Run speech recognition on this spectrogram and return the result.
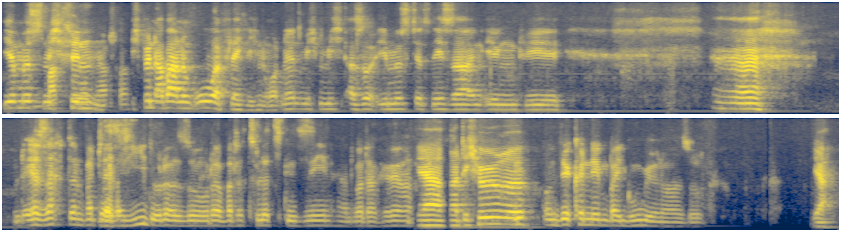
Ihr müsst mich Machst du, finden. ja, klar. Ich bin aber an einem oberflächlichen Ort, ne? Mich, mich, also, ihr müsst jetzt nicht sagen, irgendwie. Äh, Und er sagt dann, was er Ja. sieht oder so, oder was er zuletzt gesehen hat, was er hört. ja, was ich höre. Und wir können nebenbei googeln oder so. Ja.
